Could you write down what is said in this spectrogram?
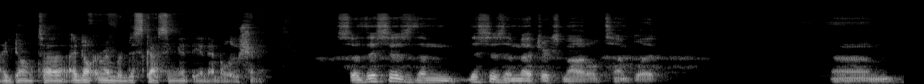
I don't uh, I don't remember discussing it in evolution. So this is the, this is a metrics model template. Um,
